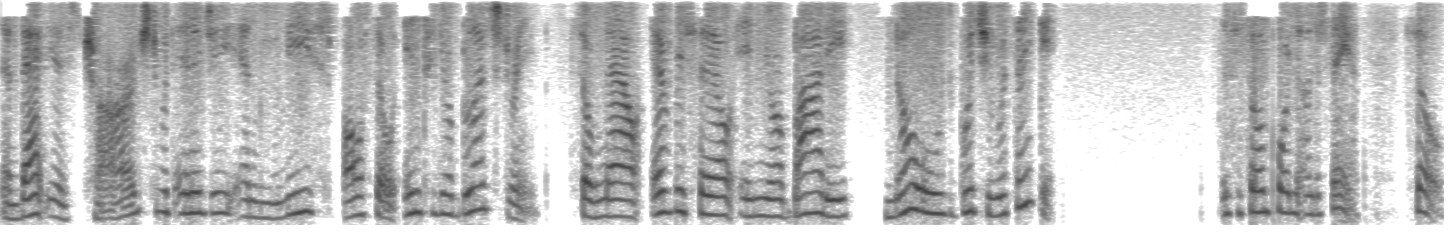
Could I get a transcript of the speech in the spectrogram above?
And that is charged with energy and released also into your bloodstream. So now every cell in your body knows what you were thinking. This is so important to understand. So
